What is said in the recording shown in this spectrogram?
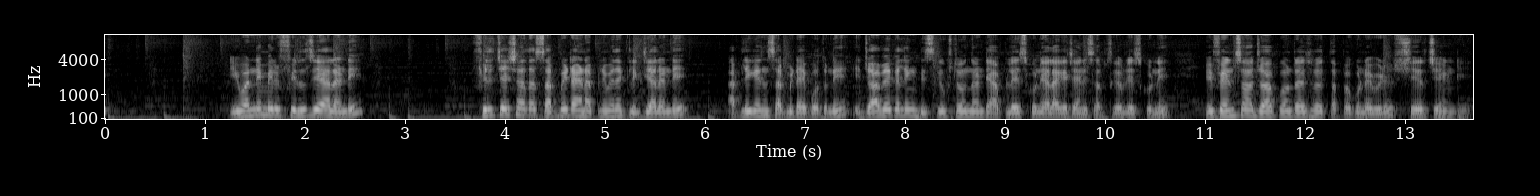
ఇవన్నీ మీరు ఫిల్ చేయాలండి. ఫిల్ చేసిన తర్వాత సబ్మిట్ అండ్ అప్లై మీద క్లిక్ చేయాలండి. అప్లికేషన్ సబ్మిట్ అయిపోతుంది ఈ జాబ్ యొక్క లింక్ డిస్క్రిప్షన్లో ఉందంటే అప్లై చేసుకోండి అలాగే ఛానల్ సబ్స్క్రైబ్ చేసుకోండి మీ ఫ్రెండ్స్ జాబ్ కాంట్రాక్ట్స్లో తప్పకుండా వీడియో షేర్ చేయండి.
